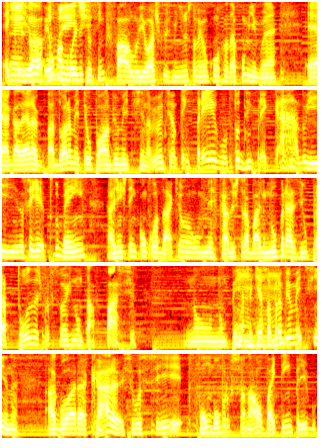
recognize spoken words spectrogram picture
é que É, eu- é uma coisa que eu sempre falo, e eu acho que os meninos também vão concordar comigo, né? É, a galera adora meter o pau na biomedicina. biomedicina não tem emprego, tô desempregado e não sei o que. Tudo bem, a gente tem que concordar que o mercado de trabalho no Brasil, para todas as profissões, não tá fácil. Não, não pensa que é só Uhum. pra biomedicina. Agora, cara, se você for um bom profissional, vai ter emprego.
